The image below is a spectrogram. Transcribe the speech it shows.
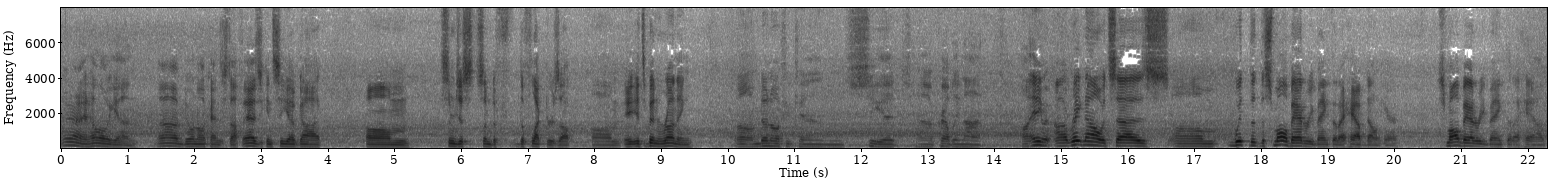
Alright, hello again. Uh, I'm doing all kinds of stuff. As you can see, I've got um, some just some def deflectors up. Um, it, has been running. Um, don't know if you can see it. Uh, probably not. Uh, anyway, uh, right now it says um, with the, the small battery bank that I have down here, small battery bank that I have,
